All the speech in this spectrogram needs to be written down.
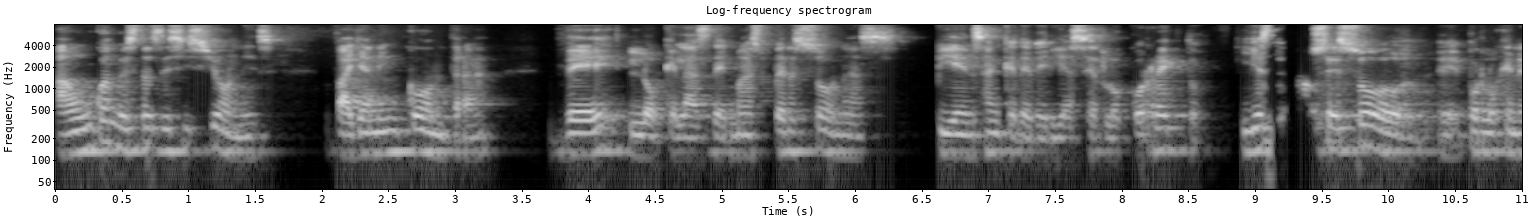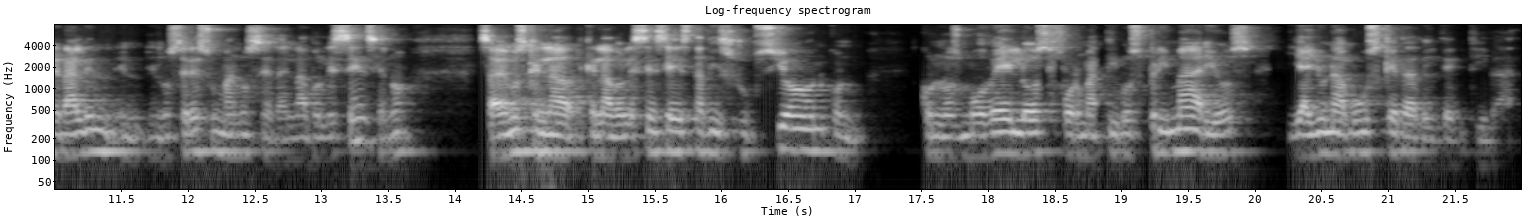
Aun cuando estas decisiones vayan en contra de lo que las demás personas piensan que debería ser lo correcto. Y este proceso, eh, por lo general, en, los seres humanos se da en la adolescencia, ¿no? Sabemos que en la, adolescencia hay esta disrupción con con los modelos formativos primarios y hay una búsqueda de identidad.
